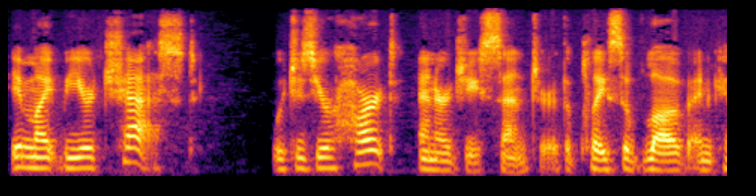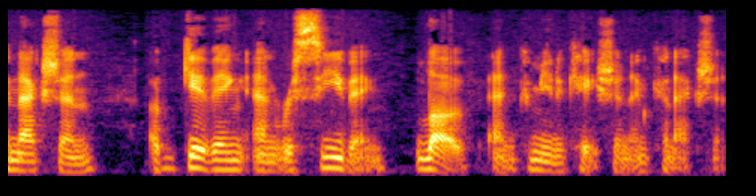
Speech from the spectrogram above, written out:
It might be your chest, which is your heart energy center, the place of love and connection, of giving and receiving love and communication and connection.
